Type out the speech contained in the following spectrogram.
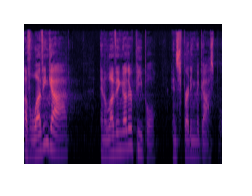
of loving God and loving other people and spreading the gospel.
